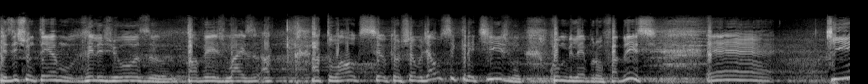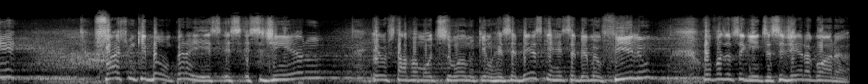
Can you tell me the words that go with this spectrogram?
existe um termo religioso, talvez mais atual, que eu chamo de secretismo, como me lembrou o Fabrício, é, que faz com que, bom, peraí, esse, esse, esse dinheiro eu estava amaldiçoando quem eu recebesse, quem recebeu meu filho. Vou fazer o seguinte: esse dinheiro agora,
